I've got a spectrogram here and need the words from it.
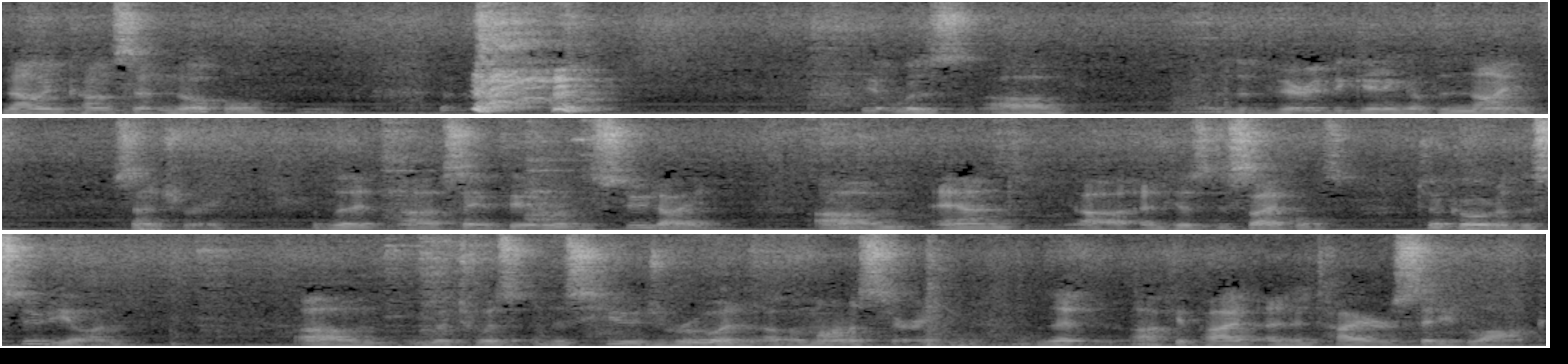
now in Constantinople, it was um, the very beginning of the 9th century that uh, St. Theodore the Studite um, and, uh, and his disciples took over the Studion, um, which was this huge ruin of a monastery that occupied an entire city block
